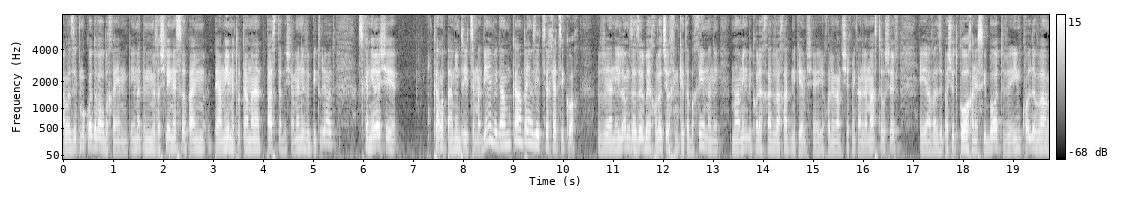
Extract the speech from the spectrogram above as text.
אבל זה כמו כל דבר בחיים. אם אתם מבשלים עשר פעמים, פעמים את אותה מנת פסטה בשמנת ופטריות, אז כנראה שכמה פעמים זה יצא מדהים, וגם כמה פעמים זה יצא חצי כוח. ואני לא מזלזל ביכולות שלכם כטבחים, אני מאמין בכל אחד ואחת מכם שיכולים להמשיך מכאן למאסטר שף, אה, אבל זה פשוט כורח הנסיבות, ואם כל דבר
